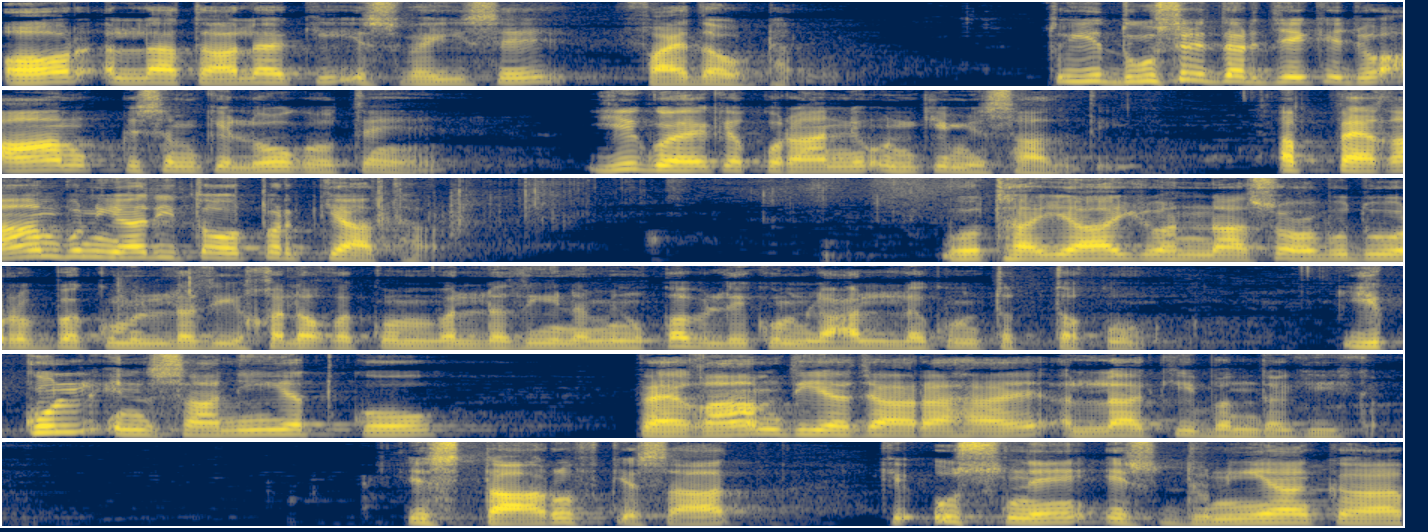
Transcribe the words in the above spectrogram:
اور اللہ تعالیٰ کی اس وحی سے فائدہ اٹھائیں تو یہ دوسرے درجے کے جو عام قسم کے لوگ ہوتے ہیں، یہ گویا کہ قرآن نے ان کی مثال دی۔ اب پیغام بنیادی طور پر کیا تھا؟ وہ تھا، یا یو صعبد ربکم الزی خلقکم والذین من قبلکم لعلکم تتقون۔ یہ کل انسانیت کو پیغام دیا جا رہا ہے اللہ کی بندگی کا۔ اس تعارف کے ساتھ کہ اس نے اس دنیا کا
